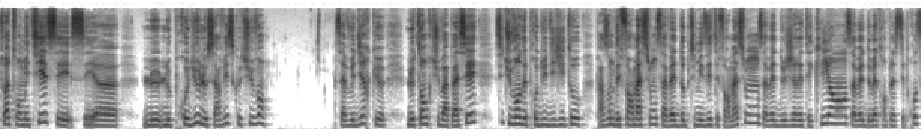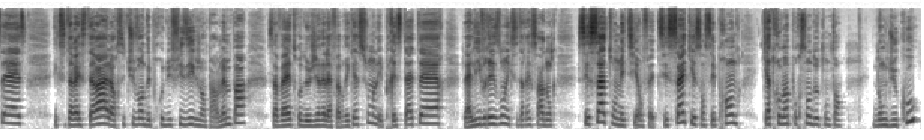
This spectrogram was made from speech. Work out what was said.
Toi, ton métier, c'est euh, le, le produit, le service que tu vends. Ça veut dire que le temps que tu vas passer, si tu vends des produits digitaux, par exemple des formations, ça va être d'optimiser tes formations, ça va être de gérer tes clients, ça va être de mettre en place tes process, etc. etc. Alors si tu vends des produits physiques, j'en parle même pas, ça va être de gérer la fabrication, les prestataires, la livraison, etc. etc. Donc c'est ça ton métier en fait, c'est ça qui est censé prendre 80% de ton temps. Donc du coup,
